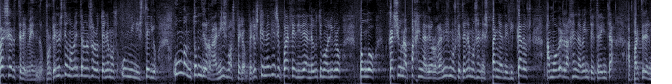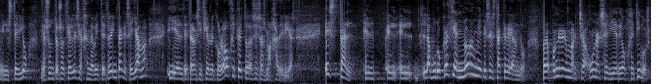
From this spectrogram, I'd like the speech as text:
va a ser tremendo, porque en este momento no solo tenemos un ministerio, un montón de organismos, pero, pero es que nadie se puede hacer idea. En el último libro pongo casi una página de organismos que tenemos en España dedicados a mover la Agenda 2030, aparte del Ministerio de Asuntos Sociales y Agenda 2030, que se llama, y el de Transición Ecológica y todas esas majaderías. Es tal la burocracia enorme que se está creando para poner en marcha una serie de objetivos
